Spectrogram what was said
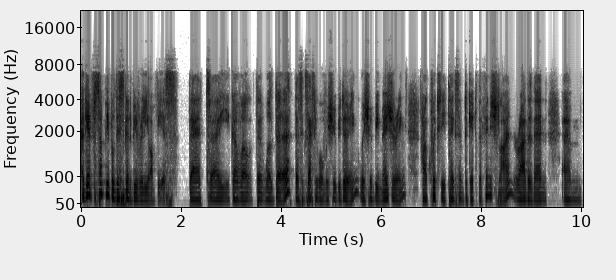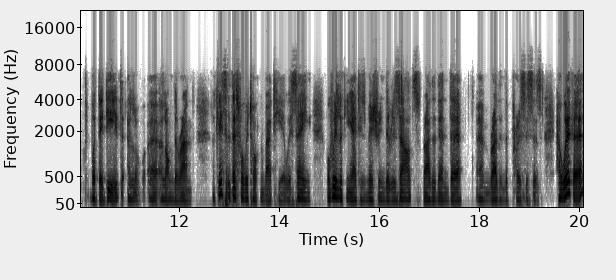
again, for some people, this is going to be really obvious that uh, you go, well, the, well, duh, that's exactly what we should be doing. We should be measuring how quickly it takes them to get to the finish line rather than um, what they did al- uh, along the run. Okay, so that's what we're talking about here. We're saying what we're looking at is measuring the results rather than the um, rather than the processes. However,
